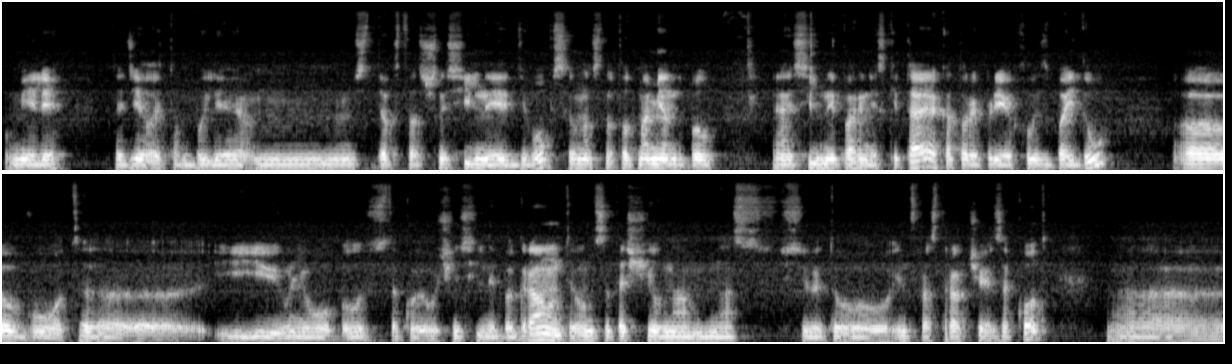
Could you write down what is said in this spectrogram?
умели это делать, там были достаточно сильные девопсы, у нас на тот момент был э, сильный парень из Китая, который приехал из Байду, э, вот, и у него был такой очень сильный бэкграунд, и он затащил нам нас всю эту инфраструктуру за код, Э,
